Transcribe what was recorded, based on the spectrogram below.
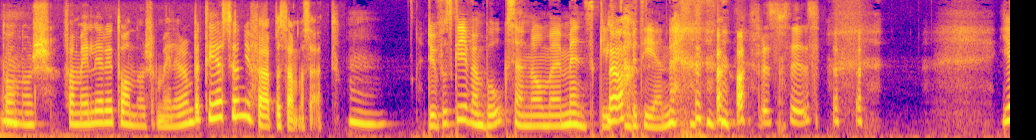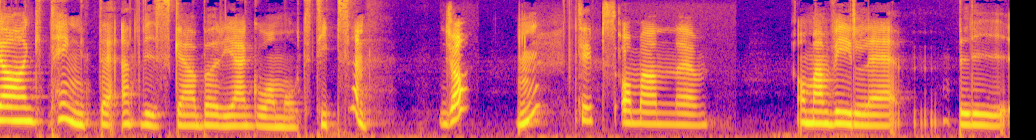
Mm. Tonårsfamiljer är tonårsfamiljer. De beter sig ungefär på samma sätt. Mm. Du får skriva en bok sen om eh, mänskligt ja. beteende. ja, precis. Jag tänkte att vi ska börja gå mot tipsen. Ja. Mm. Tips om man... Eh... Om man vill eh, bli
